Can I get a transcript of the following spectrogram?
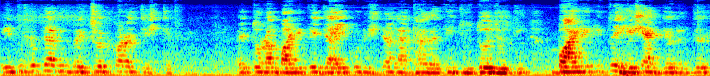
এই দুটোকে আমি বেচট করার চেষ্টা করি। তোরা বাড়িতে যাই করিস না লাঠালাঠি জুতো জুতি। বাইরে কিন্তু হেসে একজনের জন্য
